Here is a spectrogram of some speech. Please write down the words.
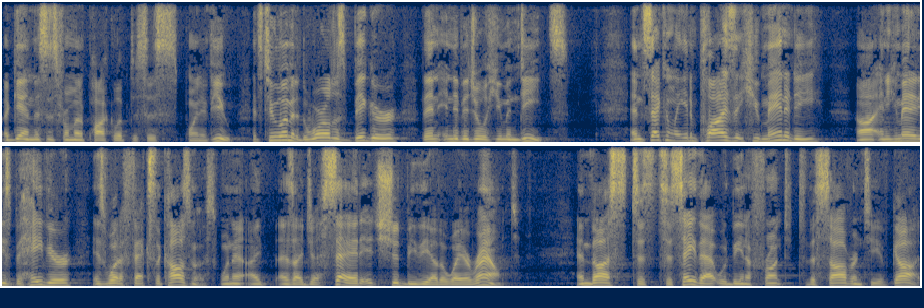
Again, this is from an apocalypticist point of view. It's too limited. The world is bigger than individual human deeds. And secondly, it implies that humanity uh, and humanity's behavior is what affects the cosmos, when, I, as I just said, it should be the other way around. And thus, to, to say that would be an affront to the sovereignty of God.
